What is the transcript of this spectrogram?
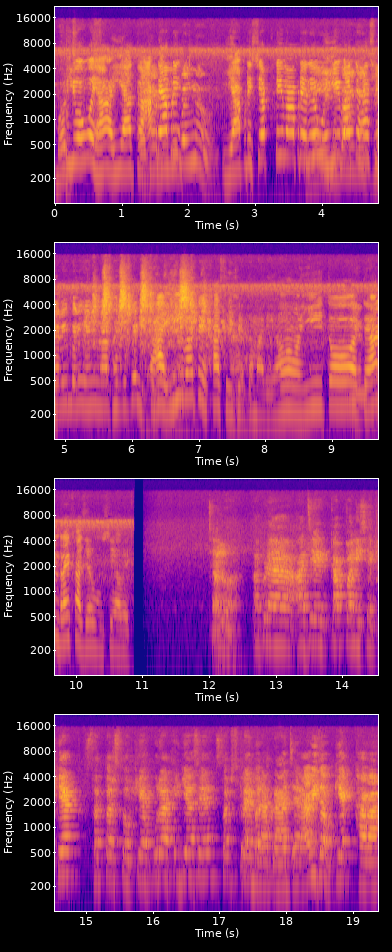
બળિયો હોય હા ઈ આ તો આપણે આપણી હોય. ઈ આપણી સેફટીમાં આપણે રહેવું ઈ વાતે હાસી? હા ઈ વાતે ખાસી છે તમારી. હા ઈ તો ધ્યાન રાખ્યા જેવું છે હવે. ચાલો આપણે આજે કાપવાની છે કેક. સત્તરસો કે પૂરા થઈ ગયા છે. સબસ્ક્રાઈબર આપણે આજે આવી જાવ કેક ખાવા.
